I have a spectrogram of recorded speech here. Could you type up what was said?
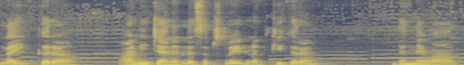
लाईक करा आणि चॅनलला सबस्क्राईब नक्की करा. धन्यवाद.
